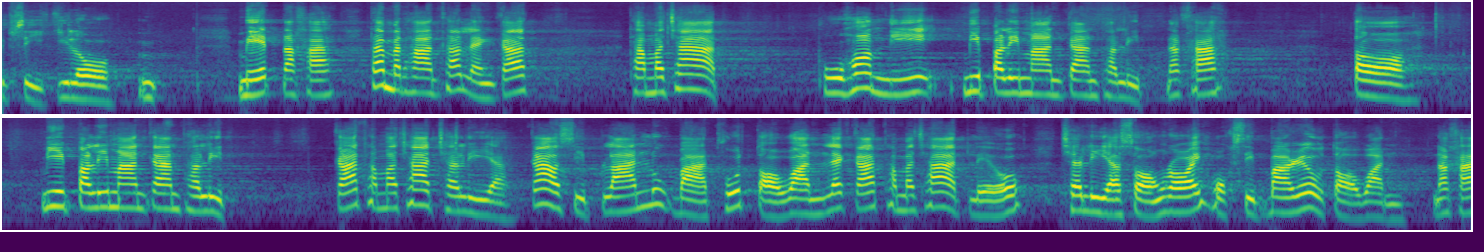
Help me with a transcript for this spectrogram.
64 กิโลเมตรนะคะท่านประธานคะแหล่งก๊าซธรรมชาติภูห้อมนี้มีปริมาณการผลิตนะคะ ต่อมีปริมาณการผลิตก๊าซธรรมชาติเฉลี่ย 90 ล้านลูกบาทฟุตต่อวัน และก๊าซธรรมชาติเหลว เฉลี่ย 260 บาร์เรลต่อวันนะคะ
